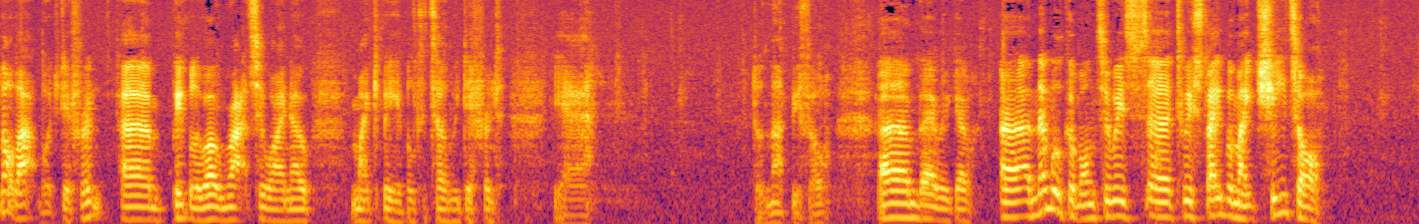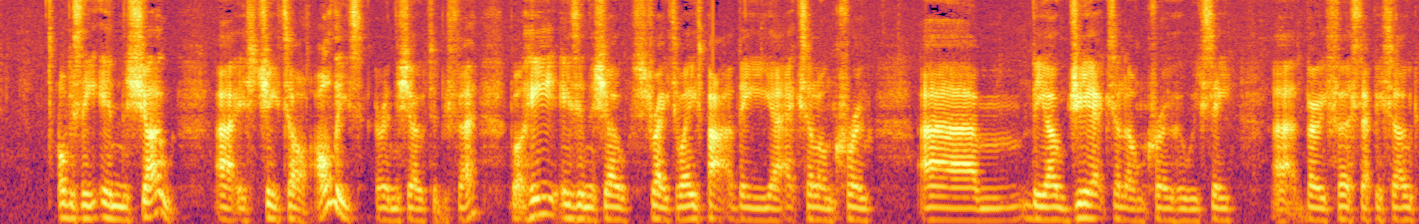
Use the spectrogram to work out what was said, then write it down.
not that much different. Um, people who own rats who I know might be able to tell me different. Yeah, done that before. Um, there we go. Uh, and then we'll come on to his uh, to his stablemate Cheetor. Obviously in the show uh, is Cheetor. All these are in the show to be fair, but he is in the show straight away. He's part of the uh, Axalon crew, um, the OG Axalon crew who we see uh, very first episode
